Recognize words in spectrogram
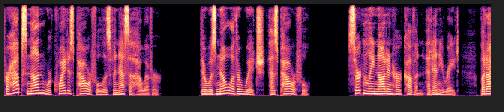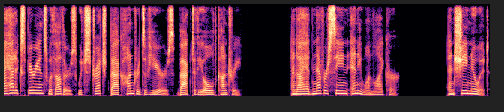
Perhaps none were quite as powerful as Vanessa, however. There was no other witch as powerful. Certainly not in her coven, at any rate, but I had experience with others which stretched back hundreds of years, back to the old country. And I had never seen anyone like her. And she knew it.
